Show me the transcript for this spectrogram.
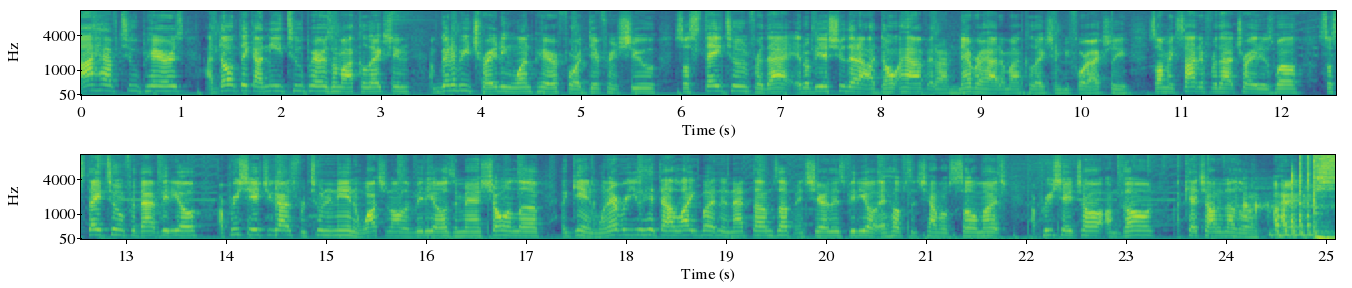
I have two pairs. I don't think I need two pairs in my collection. I'm going to be trading one pair for a different shoe. So stay tuned for that. It'll be a shoe that I don't have and I've never had in my collection before actually. So I'm excited for that trade as well. So stay tuned for that video. I appreciate you guys for tuning in and watching all the videos and man, showing love. Again, whenever you hit that like button and that thumbs up and share this video, it helps the channel so much. I appreciate y'all. I'm gone. I'll catch y'all in another one. All right.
